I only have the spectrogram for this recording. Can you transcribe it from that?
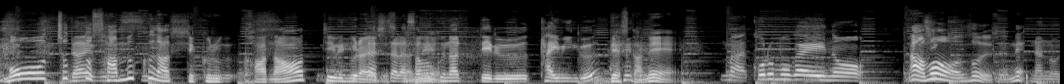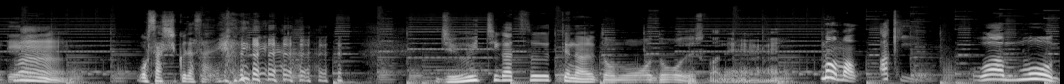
う、もうちょっと寒くなってくるかなっていうぐらいですかね。下手したら寒くなってるタイミング？ですかね。まあ、衣替えの、あ、もうそうですよね。なので、うん。お察しください。11月ってなるともうどうですかね。まあまあ、秋はもう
